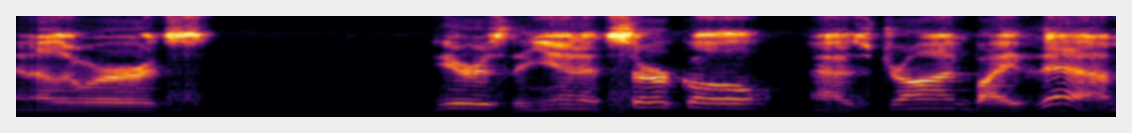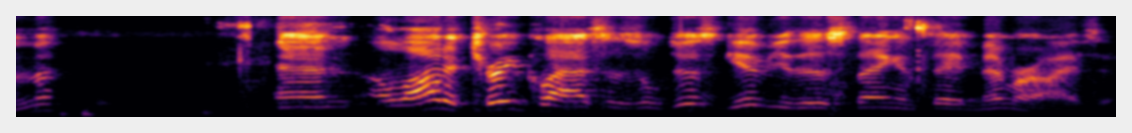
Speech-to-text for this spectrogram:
In other words, here's the unit circle as drawn by them. And a lot of trig classes will just give you this thing and say memorize it.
